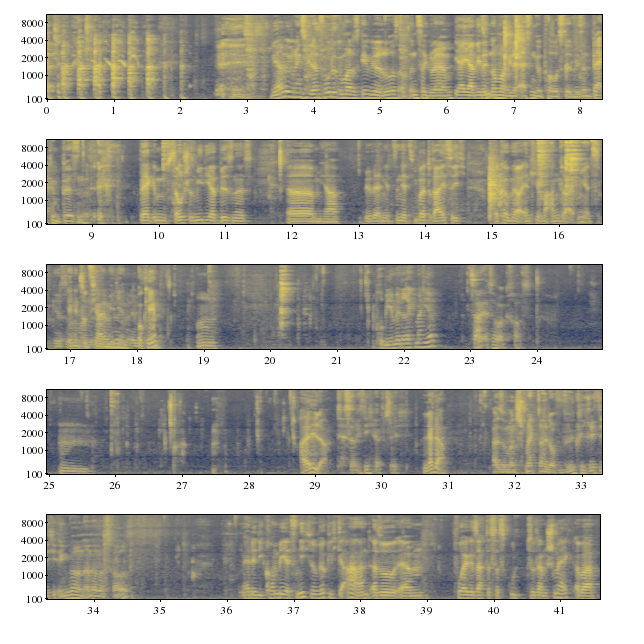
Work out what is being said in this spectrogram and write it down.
Wir haben übrigens wieder ein Foto gemacht, es geht wieder los auf Instagram. Ja, ja, wir Wird sind- nochmal wieder Essen gepostet. Wir sind back in business. Back im Social Media Business. Ähm, ja, wir werden jetzt, sind jetzt über 30. Da können wir endlich mal angreifen jetzt ist in den sozialen Medien. Okay? Mm. Probieren wir direkt mal hier. Zack. ist aber krass. Alter, Der ist ja richtig heftig. lecker. Also man schmeckt halt auch wirklich richtig Ingwer und Ananas raus. Hätte die Kombi jetzt nicht so wirklich geahnt. Also ähm, vorher gesagt, dass das gut zusammen schmeckt, aber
